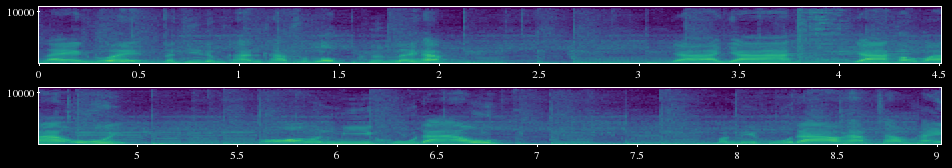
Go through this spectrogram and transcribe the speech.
แรงด้วย และที่สำคัญค่าสลบขึ้นเลยครับ ยายายาเข้ามา อุ้ย อ๋อ มันมีคูดาว มันมีคูดาวครับทำให้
